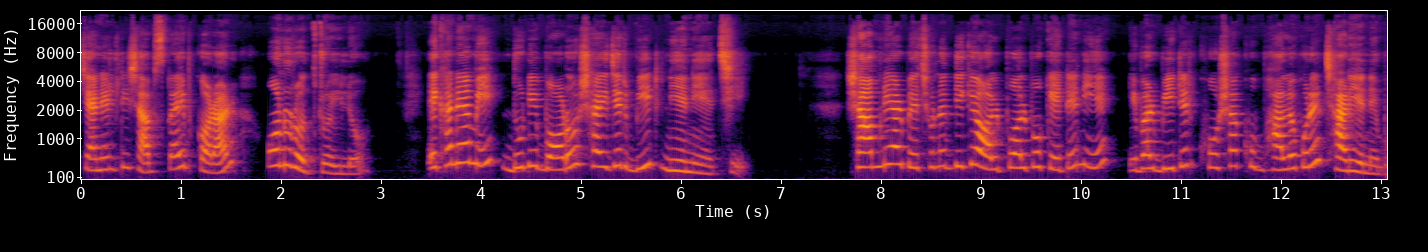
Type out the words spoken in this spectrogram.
চ্যানেলটি সাবস্ক্রাইব করার অনুরোধ রইল। এখানে আমি দুটি বড় সাইজের বিট নিয়ে নিয়েছি। সামনে আর পেছনের দিকে অল্প অল্প কেটে নিয়ে এবার বিটের খোসা খুব ভালো করে ছাড়িয়ে নেব।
